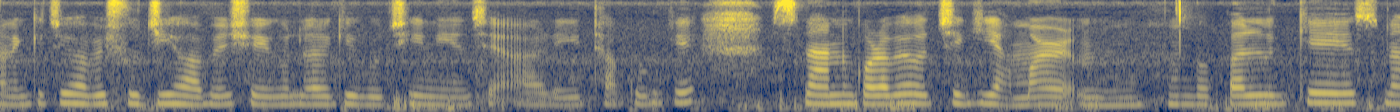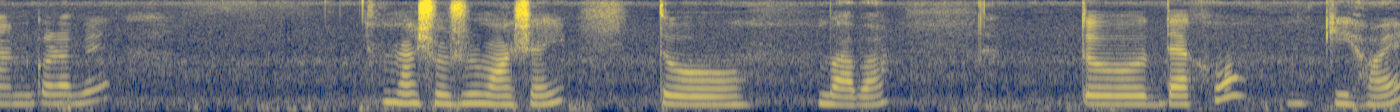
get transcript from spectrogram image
অনেক কিছু হবে, সুজি হবে, সেগুলো আর কি গুছিয়ে নিয়েছে। আর এই ঠাকুরকে স্নান করাবে হচ্ছে কি আমার গোপালকে স্নান করাবে আমার শ্বশুর মশাই তো বাবা। তো দেখো কি হয়।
